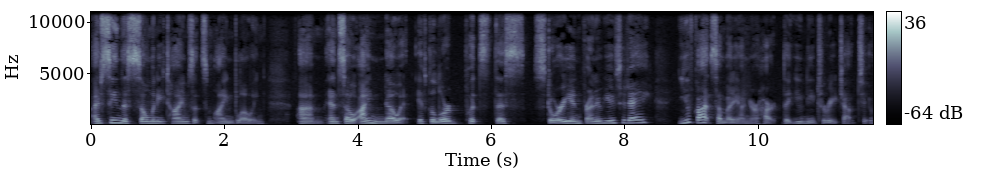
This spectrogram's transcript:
I've seen this so many times, it's mind blowing. Um, and so I know it. If the Lord puts this story in front of you today, you've got somebody on your heart that you need to reach out to.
